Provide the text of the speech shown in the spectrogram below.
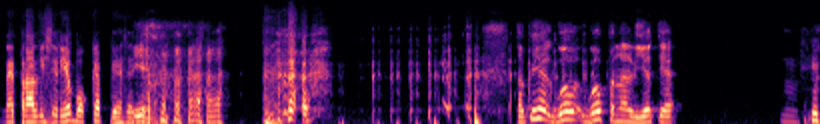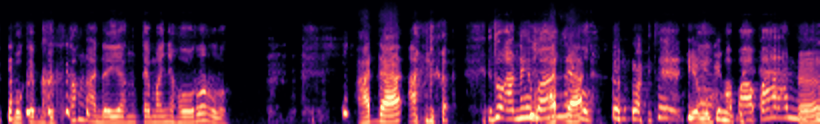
Netralisirnya bokep biasanya. Iya. tapi ya gue gua pernah lihat ya Hmm. bokep Jepang ada yang temanya horor loh Ada. ada itu aneh banget Ada. loh itu Ya, kayak mungkin- apa-apaan gitu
